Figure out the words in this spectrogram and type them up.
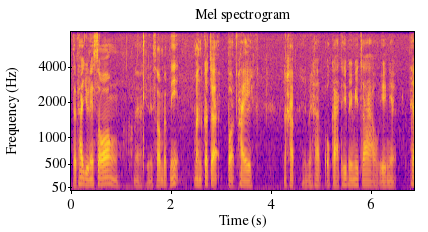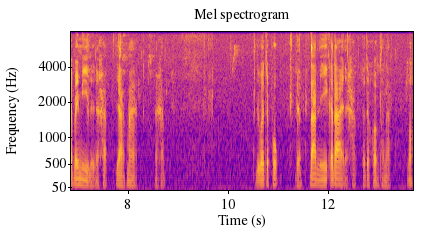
แต่ถ้าอยู่ในซองนะอยู่ในซองแบบนี้มันก็จะปลอดภัยนะครับเห็นไหมครับ โอกาสที่ใบมีดจ้าออกเองเนี่ยแทบไม่มีเลยนะครับ ยากมากนะครับ หรือว่าจะพกแบบด้านนี้ก็ได้นะครับ แล้วแต่ความถนัดเนาะ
